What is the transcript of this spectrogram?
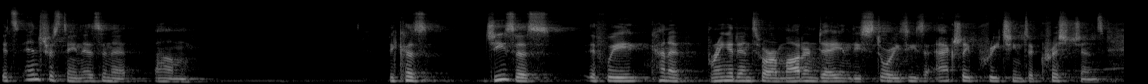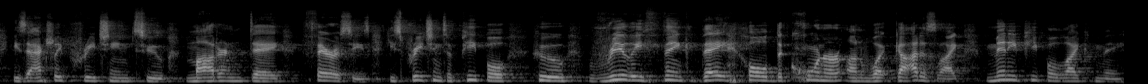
It's interesting, isn't it? Um, because Jesus, if we kind of bring it into our modern day in these stories, he's actually preaching to Christians. He's actually preaching to modern day Pharisees. He's preaching to people who really think they hold the corner on what God is like, many people like me.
